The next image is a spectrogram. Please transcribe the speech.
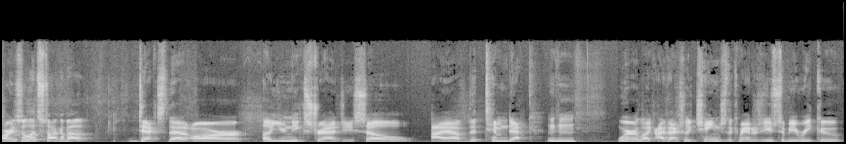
All right, so let's talk about decks that are a unique strategy. So I have the Tim deck, Mm-hmm. where like I've actually changed the commanders. It used to be Riku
